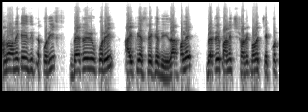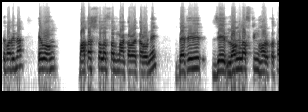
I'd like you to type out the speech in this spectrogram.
আমরা অনেকেই যেটা করি ব্যাটারির উপরেই আইপিএস রেখে দিই, যার ফলে ব্যাটারি পানি সঠিকভাবে চেক করতে পারি না এবং বাতাস চলাচল না করার কারণে ব্যাটারির যে লং লাস্টিং হওয়ার কথা,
